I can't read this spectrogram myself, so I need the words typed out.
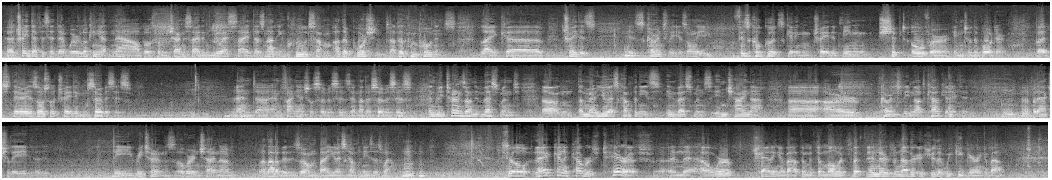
uh, trade deficit that we're looking at now, both from the China side and the U.S. side, does not include some other portions, other components, like uh, trade is is currently is only physical goods getting traded, being shipped over into the border, but there is also trade in services and uh, and financial services and other services. And returns on investment, um, Amer- U.S. companies' investments in China uh, are currently not calculated, Uh, but actually. Uh, the returns over in China, a lot of it is owned by U.S. companies as well. So that kind of covers tariffs, uh, and the- how we're chatting about them at the moment. But then there's another issue that we keep hearing about.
